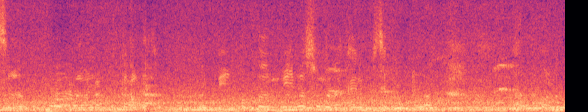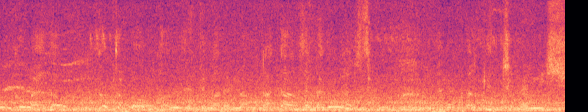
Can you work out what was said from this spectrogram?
ছিল। মতো টাকা পিছিয়ে করলাম যেতে পারেন না। টাকা আছে, টাকা আছে এখন তার কিচ্ছু নেই নিঃস্ব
